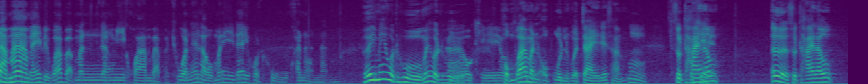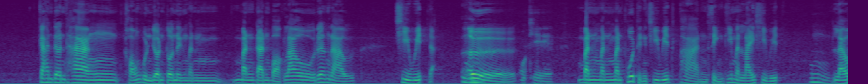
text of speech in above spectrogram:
ดราม่าไหมหรือว่าแบบมันยังมีความแบบชวนให้เราไม่ได้หดหู่ขนาดนั้น เฮ้ยไม่หดหูไม่หดหูอ่าโอเคโอเค ผมว่ามันอบอุ่นหัวใจด้วยซ้อืมำสุดท้ายแล้วโอเคเออ สุดท้ายแล้ว การเดินทางของหุ่นยนต์ตัวหนึ่งมันมันดันบอกเล่าเรื่องราวชีวิตอะ เออ โอเค มันมันมันพูดถึงชีวิตผ่านสิ่งที่มันไร้ชีวิตอืมแล้ว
